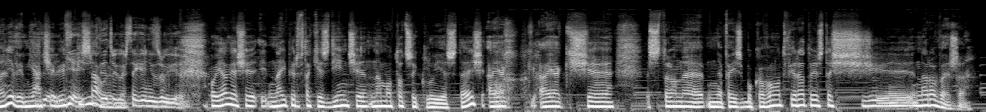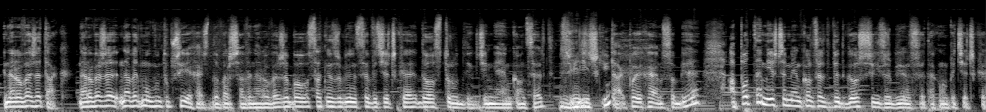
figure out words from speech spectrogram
No nie wiem, ja nie, Ciebie nie, wpisałem. Nigdy czegoś takiego nie zrobiłem. Pojawia się najpierw takie zdjęcie, na motocyklu jesteś, a jak, a jak się stronę facebookową otwiera, to jesteś e, na rowerze. Na rowerze tak. Na rowerze nawet mógłbym tu przyjechać do Warszawy na rowerze, bo ostatnio zrobiłem sobie wycieczkę do Ostrudy, gdzie miałem koncert. Z Wieliczki? Tak, pojechałem sobie, a potem jeszcze miałem koncert w Bydgoszczy i zrobiłem sobie taką wycieczkę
